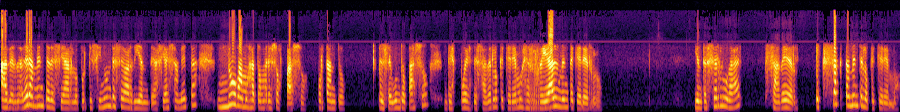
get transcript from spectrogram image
a verdaderamente desearlo, porque sin un deseo ardiente hacia esa meta, no vamos a tomar esos pasos. Por tanto, el segundo paso, después de saber lo que queremos, es realmente quererlo. Y en tercer lugar, saber exactamente lo que queremos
